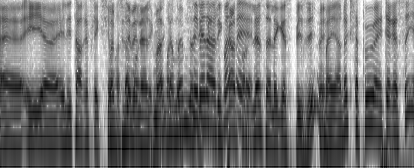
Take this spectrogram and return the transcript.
Euh, et euh, elle est en réflexion. Un petit déménagement quand même. Un petit là, déménagement, Des mais- de l'Est à la Gaspésie. Mais... ben, il y en a que ça peut intéresser.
